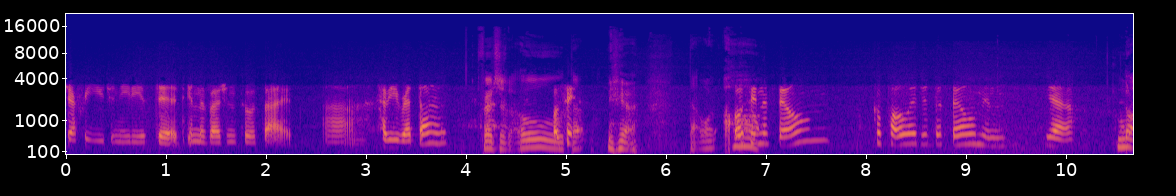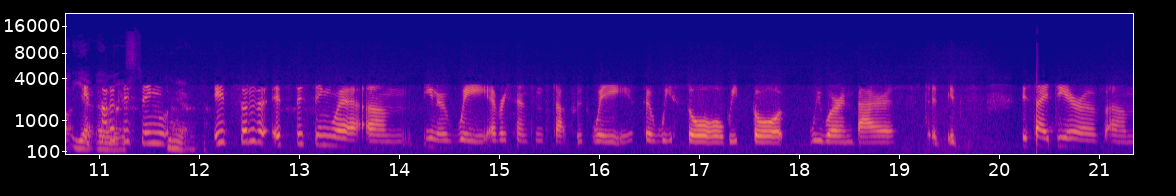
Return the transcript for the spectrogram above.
Jeffrey Eugenides did in The Virgin Suicide. Uh, have you read that? Virgin. Oh, Oh, see- that, yeah, that one. Oh, in the film. Coppola did the film, and yeah. Not yet. it's sort of this thing. Yeah. It's sort of it's this thing where um, you know we every sentence starts with we. So we saw, we thought, we were embarrassed. It, it's this idea of um,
